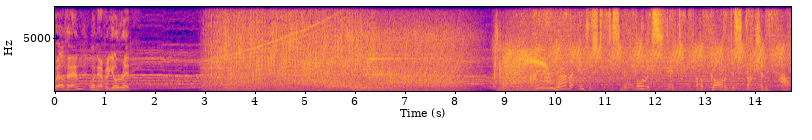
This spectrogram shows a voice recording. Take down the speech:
Well then, whenever you're ready. Rather interested to see the full extent of a god of destruction's power.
